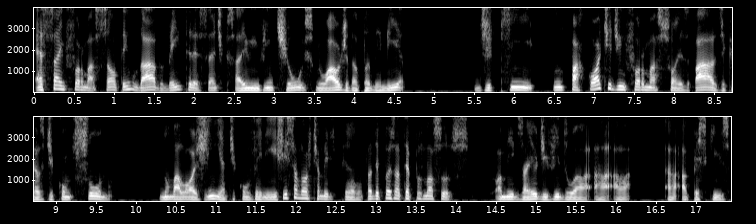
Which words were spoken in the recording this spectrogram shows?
Essa informação tem um dado bem interessante que saiu em 21, isso no auge da pandemia, de que um pacote de informações básicas de consumo numa lojinha de conveniência, isso é norte-americano, tá? Depois até para os nossos amigos aí eu divido a, a, a, a, pesquisa.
